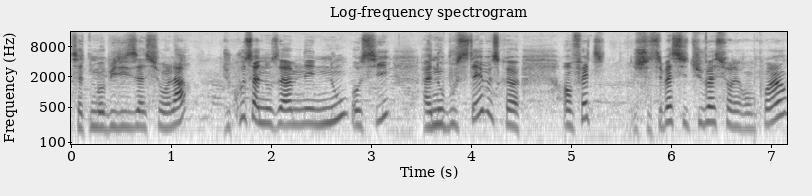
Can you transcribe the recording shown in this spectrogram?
cette mobilisation-là. Du coup, ça nous a amené nous aussi à nous booster parce que en fait, je ne sais pas si tu vas sur les ronds-points,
